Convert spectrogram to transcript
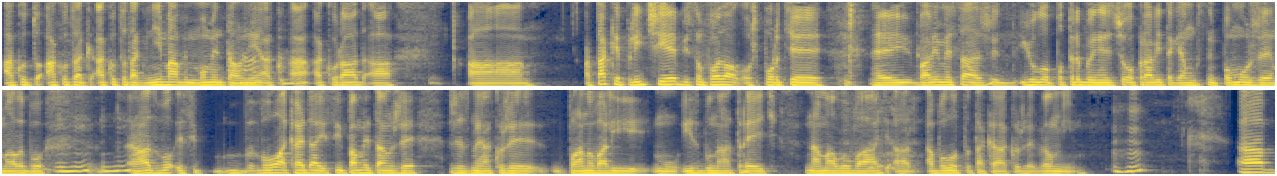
ako to, ako tak, ako to tak vnímame momentálne aha, ako, aha. A, akurát a, a a také pličie by som povedal o športe, hej, bavíme sa, že Julo potrebuje niečo opraviť, tak ja mu s tým pomôžem, alebo mm-hmm. raz vo, si volá Kajda, si pamätám, že, že sme akože plánovali mu izbu natrieť, namalovať a, a bolo to taká akože veľmi... Mm-hmm. Uh,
